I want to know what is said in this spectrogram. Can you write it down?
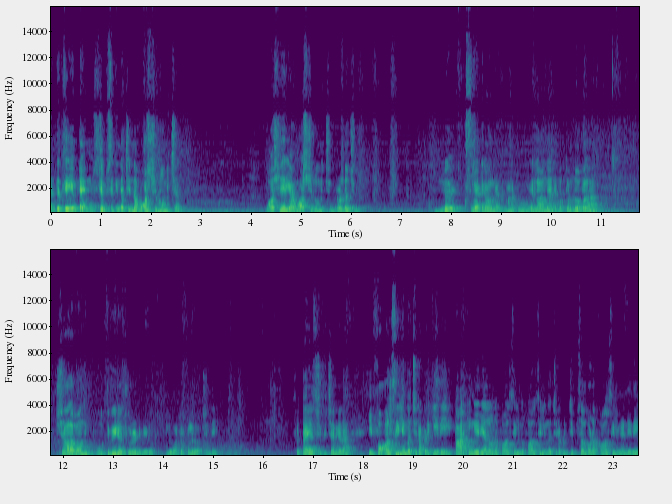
At the same time steps కింద చిన్న వాష్ రూమ్ ఇచ్చారు. వాష్ ఏరియా వాష్ రూమ్ ఇచ్చింది. రెండు వచ్చింది. ఇల్లు ఎక్సలెంట్గా ఉందండి. మనకు ఎలా ఉందంటే మొత్తం లోపల చాలా బాగుంది. పూర్తి వీడియో చూడండి మీరు. ఇల్లు వండర్ఫుల్గా వచ్చింది. సో టైల్స్ చూపించాను కదా. ఈ ఫాల్ సీలింగ్ వచ్చేటప్పటికి ఇది పార్కింగ్ ఏరియాలో ఉన్న ఫాల్ సీలింగ్. ఫాల్ సీలింగ్ వచ్చేటప్పుడు జిప్సమ్ కూడా ఫాల్ సీలింగ్ అండి ఇది.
